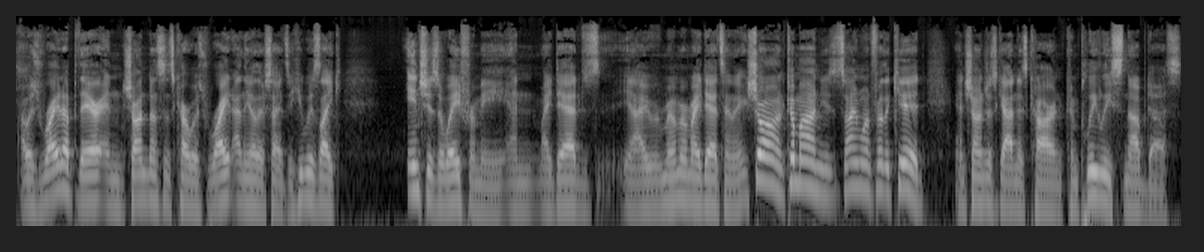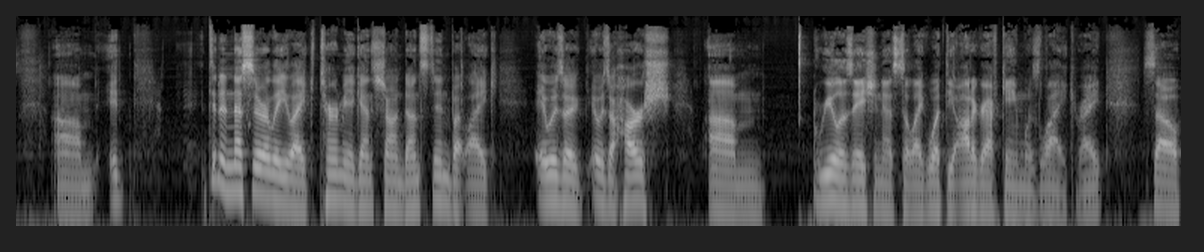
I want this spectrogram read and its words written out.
I was right up there, and Shawon Dunston's car was right on the other side. So he was like inches away from me and my dad's you know i remember my dad saying like shawon come on you sign one for the kid and shawon just got in his car and completely snubbed us um it, it didn't necessarily like turn me against shawon dunston but like it was a it was a harsh um realization as to like what the autograph game was like right so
